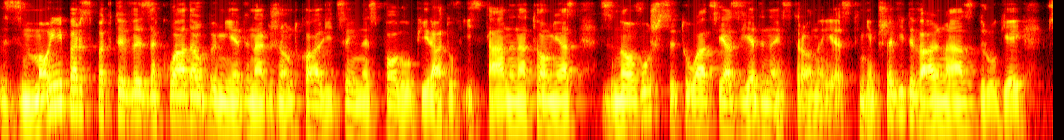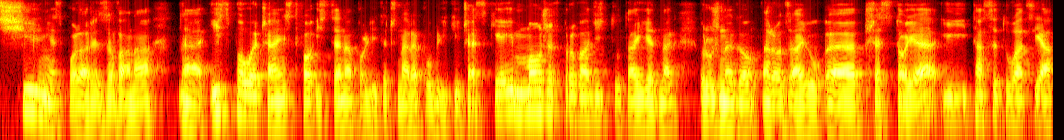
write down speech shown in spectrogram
Z mojej perspektywy zakładałbym jednak rząd koalicyjny z polu Piratów i Stan, natomiast znowuż sytuacja z jednej strony jest nie nieprzewidywalna, z drugiej silnie spolaryzowana e, i społeczeństwo, i scena polityczna Republiki Czeskiej może wprowadzić tutaj jednak różnego rodzaju e, przestoje i ta sytuacja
